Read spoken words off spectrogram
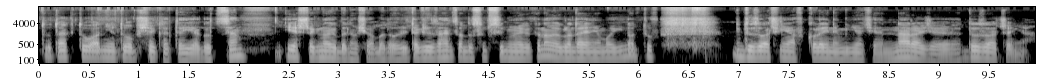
to tak to ładnie tu obsiekę tej jagodce i jeszcze gnoju będę musiał dołożyć, także zachęcam do subskrypcji mojego kanału, oglądania moich notów i do zobaczenia w kolejnym gniocie, na razie, do zobaczenia.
